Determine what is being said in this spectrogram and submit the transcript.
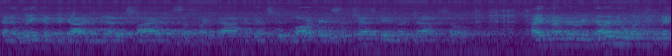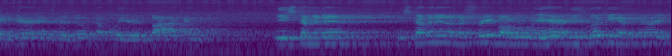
Kind of wink at the guy on the other side and stuff like that against good blockers. It's a chess game like that. So I remember Ricardo when we played here against Brazil a couple of years back and he's coming in, he's coming in on the free ball over here and he's looking at Murray.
